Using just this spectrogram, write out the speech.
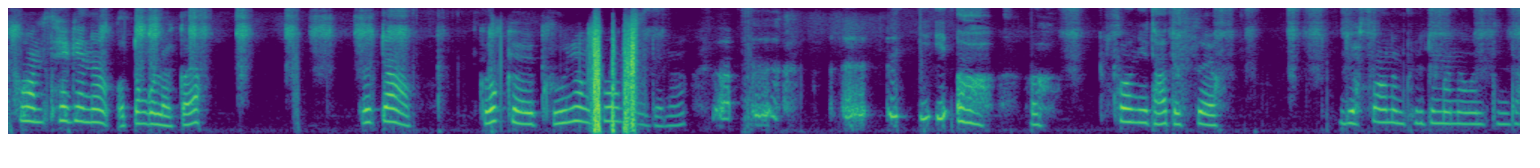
소원 세 개는 어떤 걸로 할까요? 일단 그렇게 그냥 소원하면 되나요? 어, 어, 소원이 다 됐어요. 이제 소원은 빌기만 하면 된다.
